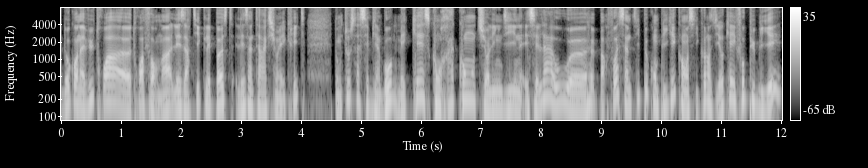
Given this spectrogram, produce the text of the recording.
Donc on a vu trois, trois formats les articles les posts les interactions écrites. Donc tout ça c'est bien beau mais qu'est-ce qu'on raconte sur LinkedIn. Et c'est là où euh, parfois c'est un petit peu compliqué quand on s'y colle. On se dit, OK, il faut publier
